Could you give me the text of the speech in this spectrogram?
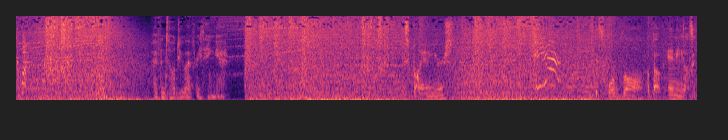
Come on! I haven't told you everything yet. This plan of yours? If we're wrong about any of it,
